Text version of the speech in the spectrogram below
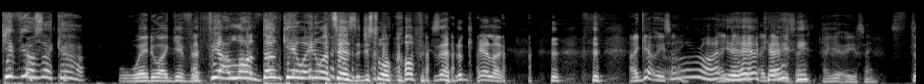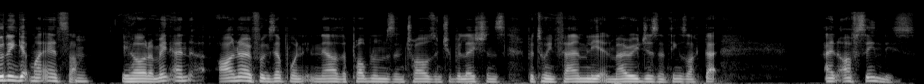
Give your zakah. Where do I give and it? fear Allah don't care what anyone says. Just walk off and say, look here, like, I get what you're saying. All right, I yeah, get, I get okay. saying. I get what you're saying. still didn't get my answer. Hmm. You know what I mean? And I know, for example, now the problems and trials and tribulations between family and marriages and things like that. And I've seen this.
